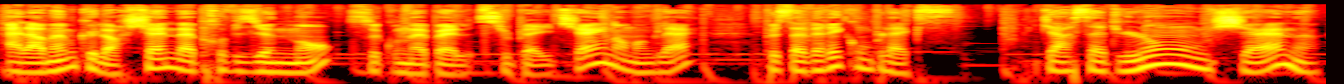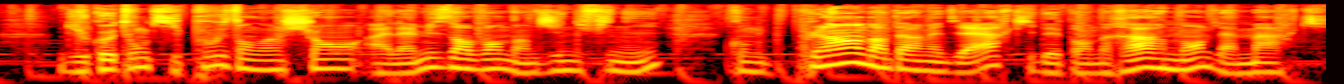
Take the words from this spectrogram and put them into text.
alors même que leur chaîne d'approvisionnement, ce qu'on appelle supply chain en anglais, peut s'avérer complexe. Car cette longue chaîne, du coton qui pousse dans un champ à la mise en vente d'un jean fini, compte plein d'intermédiaires qui dépendent rarement de la marque.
